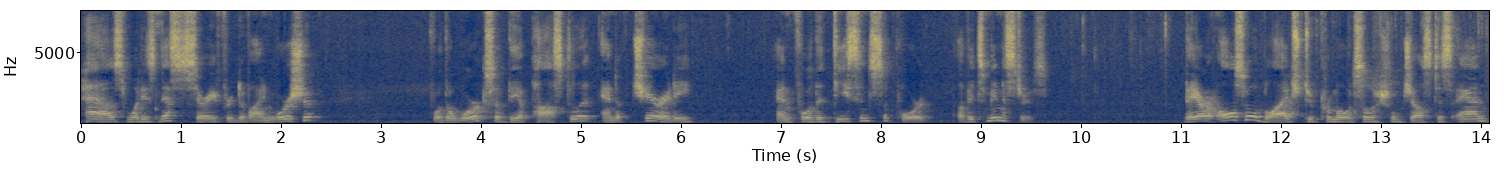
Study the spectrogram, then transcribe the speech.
has what is necessary for divine worship, for the works of the apostolate and of charity, and for the decent support of its ministers. They are also obliged to promote social justice and,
